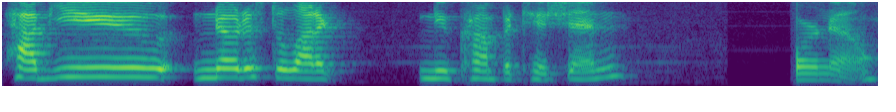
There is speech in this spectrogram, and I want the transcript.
Have you noticed a lot of new competition or no?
